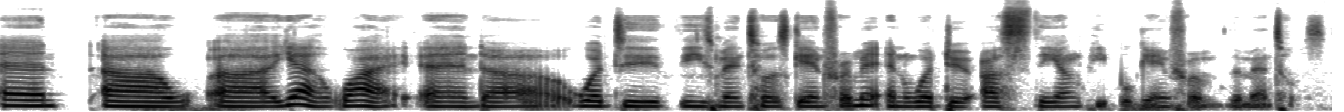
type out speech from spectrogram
and uh, uh, yeah, why and uh, what do these mentors gain from it, and what do us, the young people, gain from the mentors?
